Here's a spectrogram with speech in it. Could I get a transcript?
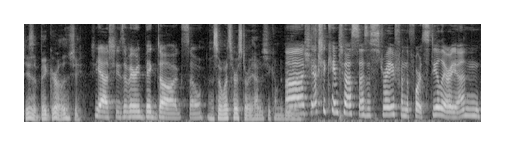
She's a big girl, isn't she? Yeah, she's a very big dog. So. And so, what's her story? How did she come to be uh, here? She actually came to us as a stray from the Fort Steele area, and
